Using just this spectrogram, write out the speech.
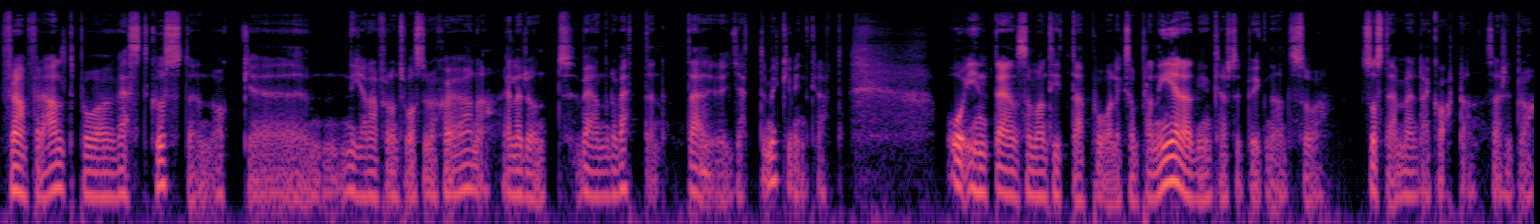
framförallt på västkusten och eh, nedanför de två stora sjöarna eller runt Vänern och Vättern. Där är det jättemycket vindkraft. Och inte ens om man tittar på liksom planerad vindkraftsutbyggnad så, så stämmer den där kartan särskilt bra.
